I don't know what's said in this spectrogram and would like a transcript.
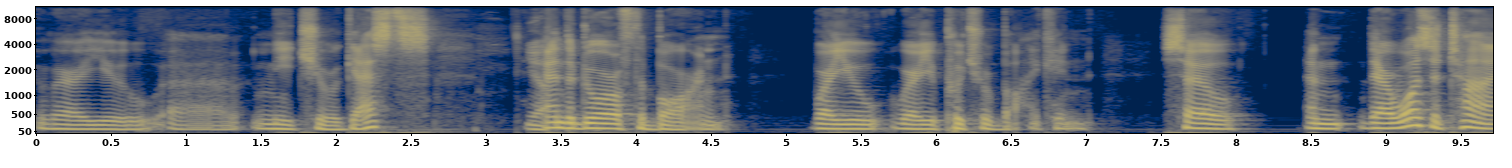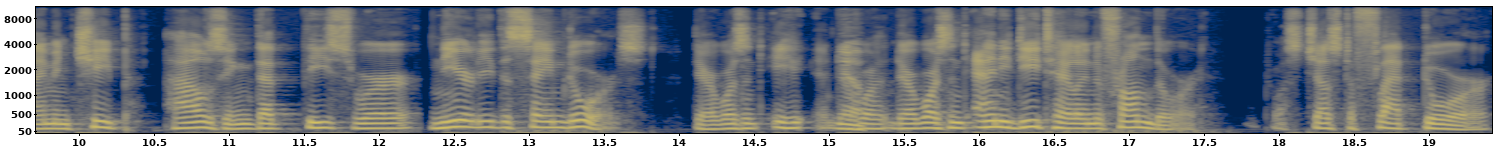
where you uh, meet your guests Yeah. and the door of the barn where you where you put your bike in. So And there was a time in cheap housing that these were nearly the same doors. There wasn't e- there, Yeah. there wasn't any detail in the front door. It was just a flat door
